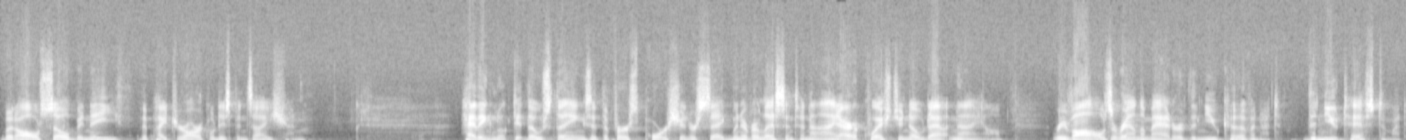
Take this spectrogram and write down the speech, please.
but also beneath the patriarchal dispensation. Having looked at those things at the first portion or segment of our lesson tonight, our question, no doubt now, revolves around the matter of the New Covenant, the New Testament.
